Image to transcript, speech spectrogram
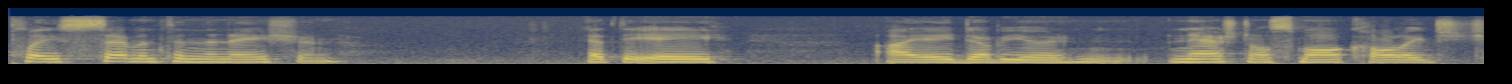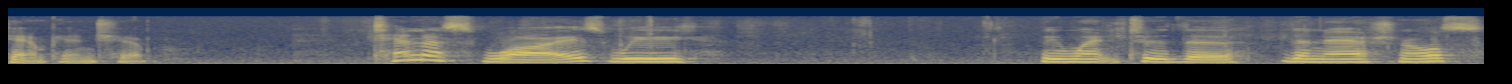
placed seventh in the nation at the A, IAW National Small College Championship. Tennis-wise, we we went to the the nationals.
